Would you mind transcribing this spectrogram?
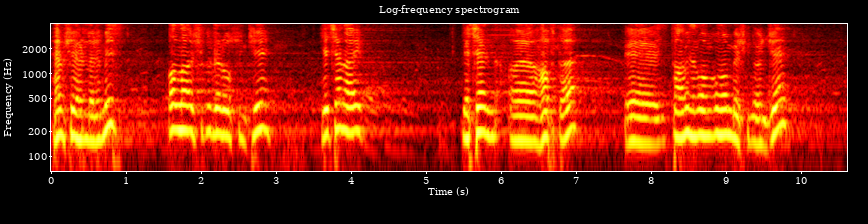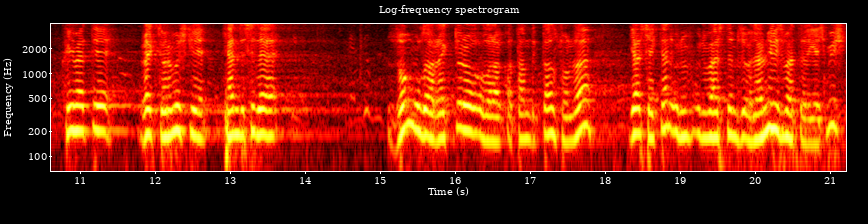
hemşehrilerimiz. Allah'a şükürler olsun ki geçen ay geçen e, hafta e, tahminen 10-15 gün önce kıymetli rektörümüz ki kendisi de Zonguldak rektörü olarak atandıktan sonra gerçekten üniversitemize önemli hizmetleri geçmiş.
